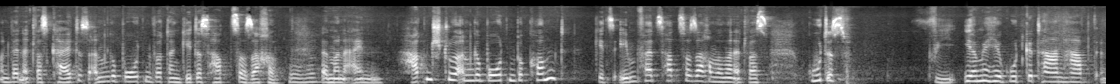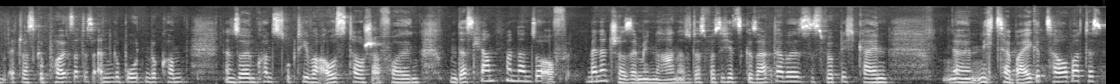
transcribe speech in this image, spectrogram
Und wenn etwas Kaltes angeboten wird, dann geht es hart zur Sache. Mhm. Wenn man einen harten Stuhl angeboten bekommt, geht es ebenfalls hart zur Sache. Und wenn man etwas Gutes wie ihr mir hier gut getan habt, etwas Gepolstertes angeboten bekommt, dann soll ein konstruktiver Austausch erfolgen. Und das lernt man dann so auf Managerseminaren. Also das, was ich jetzt gesagt habe, ist, wirklich kein äh, nichts herbeigezaubertes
